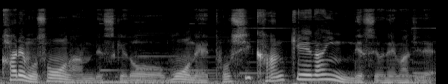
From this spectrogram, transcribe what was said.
彼もそうなんですけど、もうね、年関係ないんですよね、マジで。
